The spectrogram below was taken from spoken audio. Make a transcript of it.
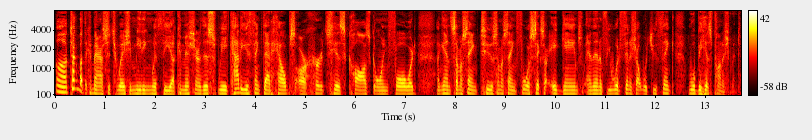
Uh, talk about the Kamara situation, meeting with the uh, commissioner this week. How do you think that helps or hurts his cause going forward? Again, some are saying two, some are saying four, six, or eight games. And then if you would finish out what you think will be his punishment.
